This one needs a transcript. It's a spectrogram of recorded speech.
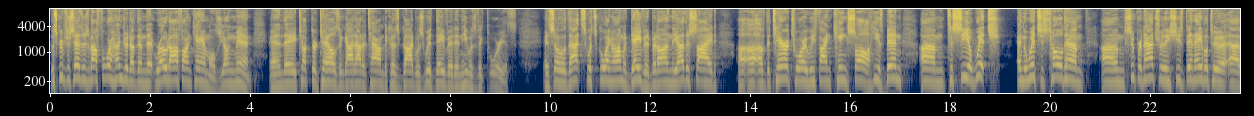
the scripture says there's about 400 of them that rode off on camels, young men. And they tucked their tails and got out of town because God was with David and he was victorious. And so that's what's going on with David. But on the other side uh, uh of the territory, we find King Saul. He has been um, to see a witch and the witch has told him um, supernaturally, she's been able to uh,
